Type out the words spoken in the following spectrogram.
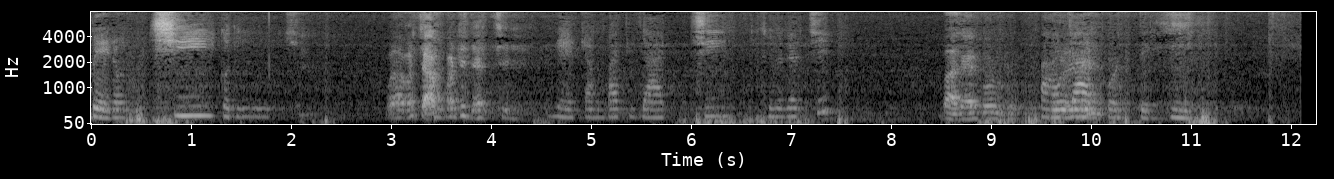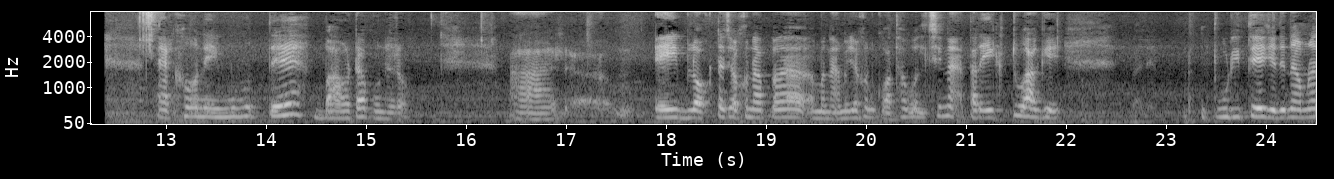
বেরোচ্ছি। কোথায় বেরোচ্ছি? আমার চাম্পাটি যাচ্ছে। যাচ্ছি। বাজার করব। বাজার করতে এখন এই মুহূর্তে বারোটা পনেরো। আর এই ব্লগটা যখন আপনারা মানে আমি যখন কথা বলছি না তার একটু আগে পুরীতে যেদিন আমরা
